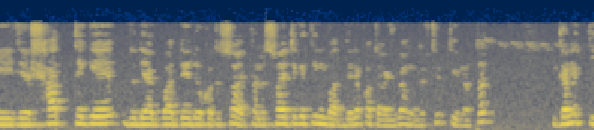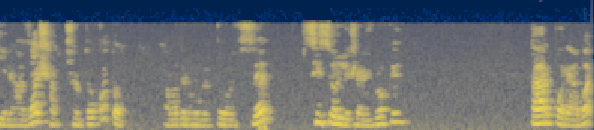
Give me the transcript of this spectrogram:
এই যে সাত থেকে যদি এক বাদ দিয়ে দাও কত? ছয়। তাহলে ছয় থেকে তিন বাদ দিলে কত আসবে? আমাদের হচ্ছে তিন, অর্থাৎ এখানে তিন হাজার সাতশত কত? আমাদের মূলত হচ্ছে ছিচল্লিশ আসবে ওকে তারপরে আবার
